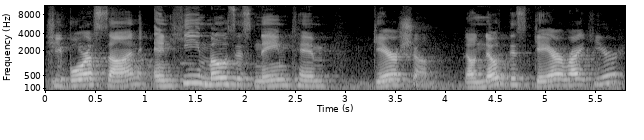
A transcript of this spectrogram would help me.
She bore a son, and he, Moses, named him Gershom. Now, note this Ger right here.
